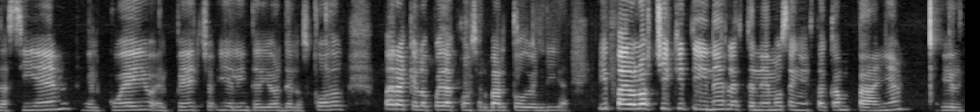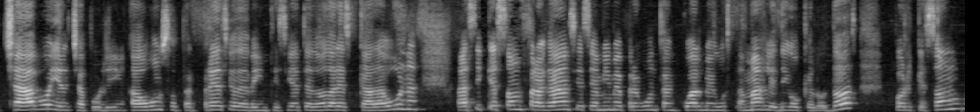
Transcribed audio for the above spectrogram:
la sien, el cuello, el pecho y el interior de los codos para que lo pueda conservar todo el día. Y para los chiquitines les tenemos en esta campaña el chavo y el chapulín a un superprecio de 27 dólares cada una. Así que son fragancias y a mí me preguntan cuál me gusta más, les digo que los dos porque son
